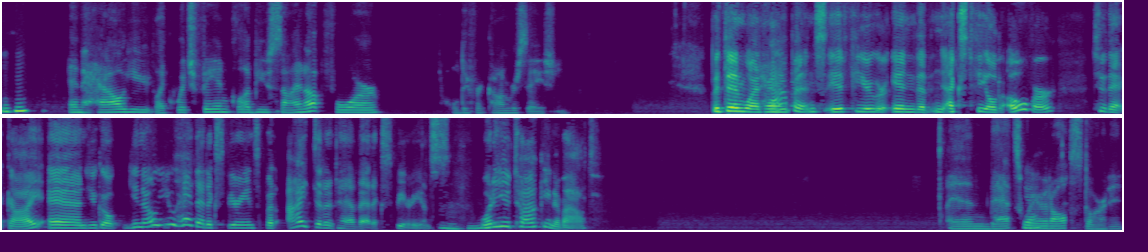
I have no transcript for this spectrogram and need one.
Mm-hmm. And how you like which fan club you sign up for, whole different conversation. But then what right. happens if you're in the next field over to that guy and you go, you know, you had that experience, but I didn't have that experience. Mm-hmm. What are you talking about? And that's where yeah. it all started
